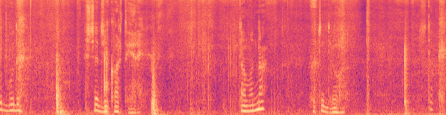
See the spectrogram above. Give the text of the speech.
Тут буде ще дві квартири. Там одна, а тут друга. Ось так.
